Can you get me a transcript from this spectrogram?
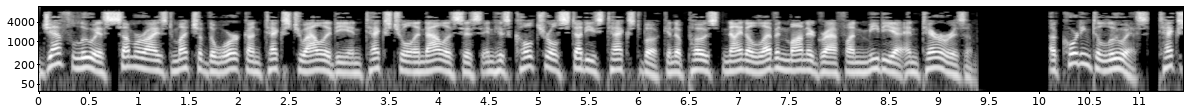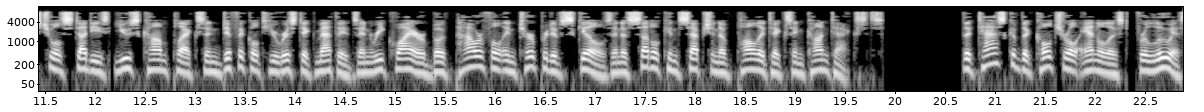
Jeff Lewis summarized much of the work on textuality and textual analysis in his Cultural Studies textbook and a post-9-11 monograph on media and terrorism. According to Lewis, textual studies use complex and difficult heuristic methods and require both powerful interpretive skills and a subtle conception of politics and contexts. The task of the cultural analyst, for Lewis,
